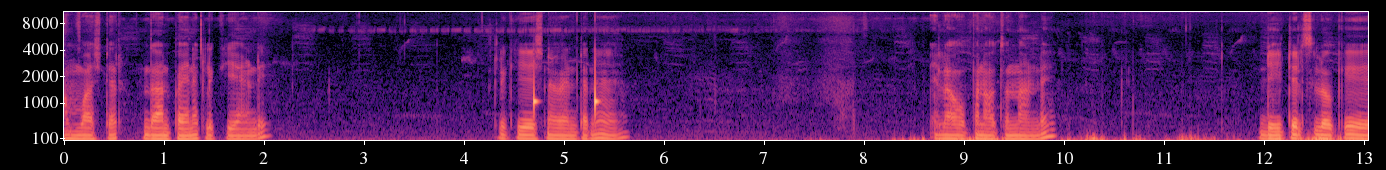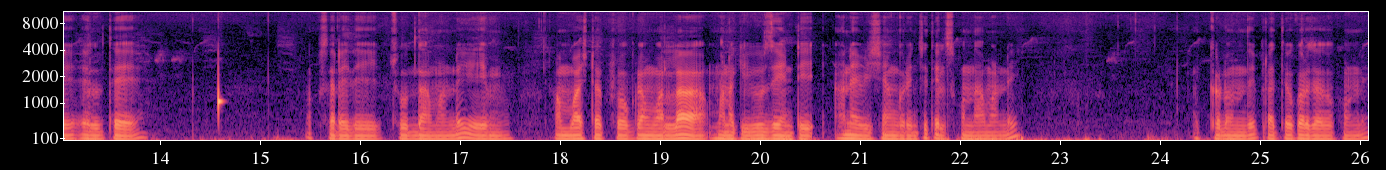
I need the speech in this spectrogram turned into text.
అంబాసిడర్ దానిపైన క్లిక్ చేయండి. క్లిక్ చేసిన వెంటనే ఇలా ఓపెన్ అవుతుందండి. డీటెయిల్స్లోకి వెళ్తే ఒకసారి ఇది చూద్దామండి. ఏం అంబాసిడర్ ప్రోగ్రామ్ వల్ల మనకి యూజ్ ఏంటి అనే విషయం గురించి తెలుసుకుందామండి. ఇక్కడ ఉంది ప్రతి ఒక్కరు చదువుకోండి.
